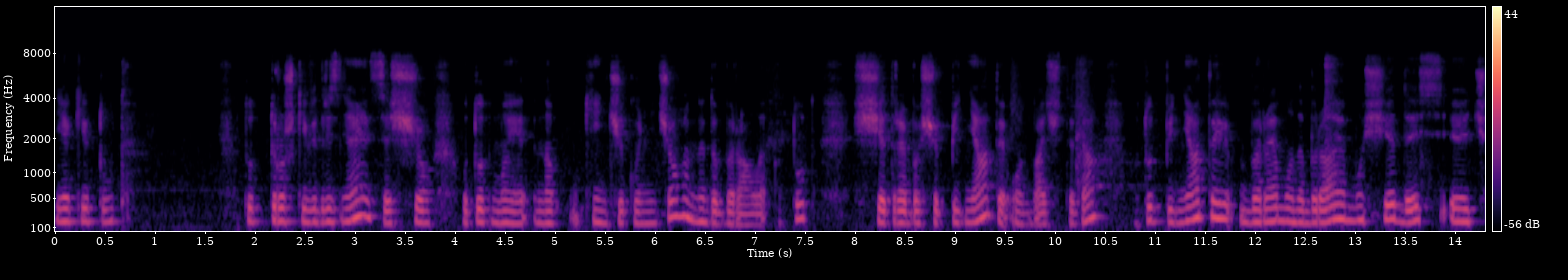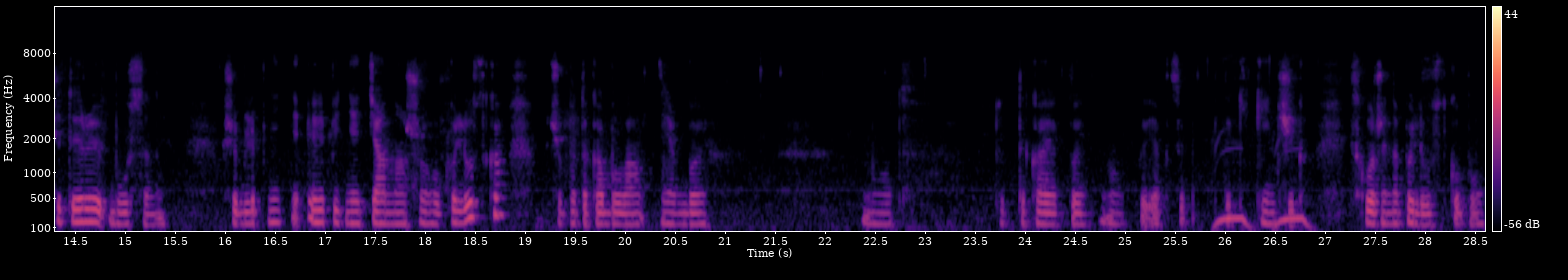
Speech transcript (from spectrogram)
як і тут. Тут трошки відрізняється, що отут ми на кінчику нічого не добирали, а тут ще треба, щоб підняти, от бачите, да? Тут підняти, беремо, набираємо ще десь 4 бусини, щоб для е, підняття нашого пелюстка, щоб така була, якби, ну от, тут така, якби, ну, як це, такий кінчик, схожий на пелюстку був.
